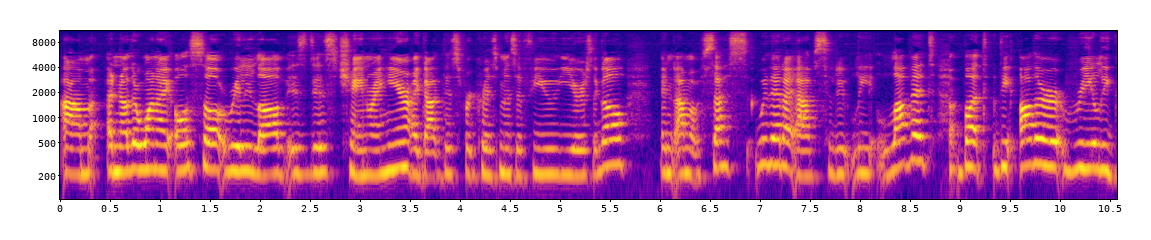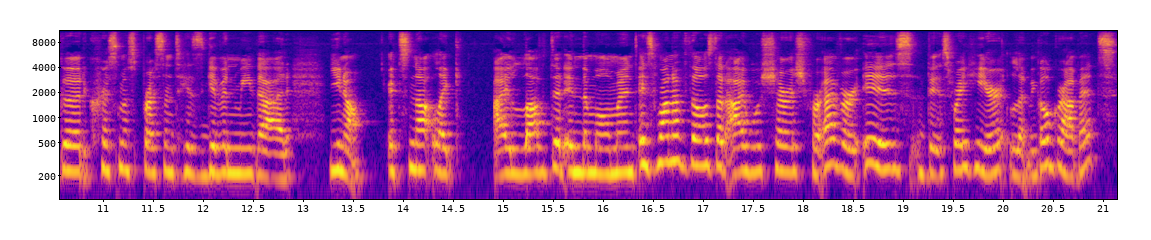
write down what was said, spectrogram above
Um, another one I also really love is this chain right here. I got this for Christmas a few years ago and I'm obsessed with it. I absolutely love it. But the other really good Christmas present he's given me that, you know, it's not like I loved it in the moment. It's one of those that I will cherish forever is this right here. Let me go grab it.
